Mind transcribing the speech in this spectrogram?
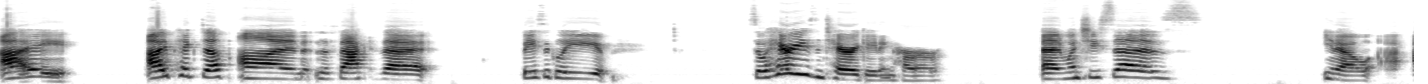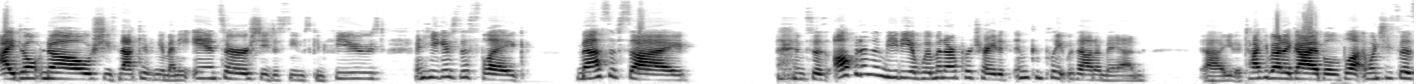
i i picked up on the fact that basically so harry's interrogating her and when she says you know i don't know she's not giving him any answers she just seems confused and he gives this like massive sigh and says often in the media women are portrayed as incomplete without a man uh, you know, talking about a guy, blah, blah, blah. And when she says,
